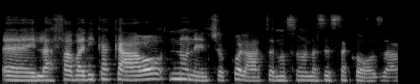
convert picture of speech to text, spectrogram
eh, la fava di cacao non è il cioccolato, non sono la stessa cosa.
